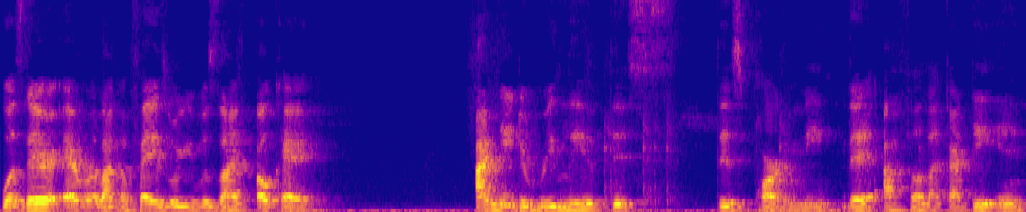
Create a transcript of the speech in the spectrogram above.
was there ever like a phase where you was like, okay, I need to relive this this part of me that I felt like I didn't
